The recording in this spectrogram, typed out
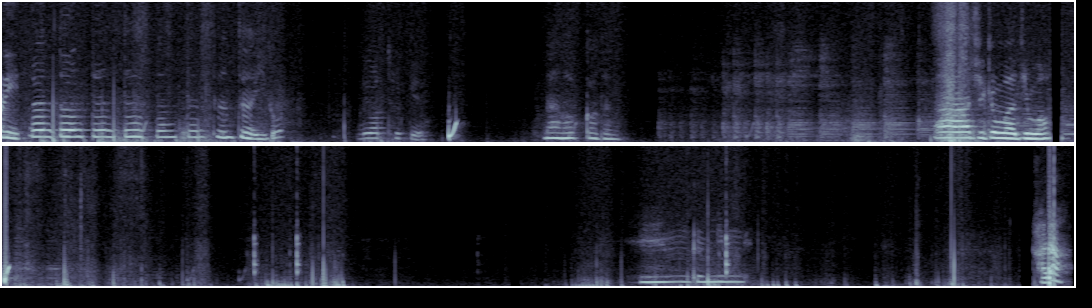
소리. 뚠뚠뚠뚠뚠뚠뚠 이거? 내가 틀게요. 난 없거든. 아 지금 마지막. 임금님. 가자.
